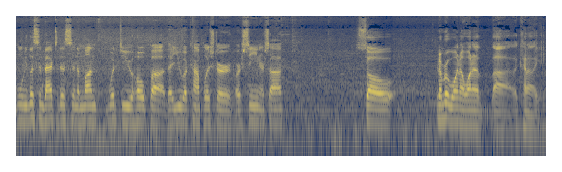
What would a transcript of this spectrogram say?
When we listen back to this in a month, what do you hope uh, that you accomplished or or seen or saw? So, number one, I want to uh, kind of like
